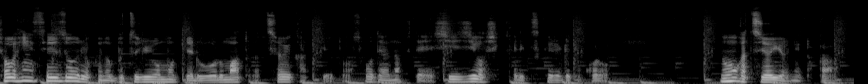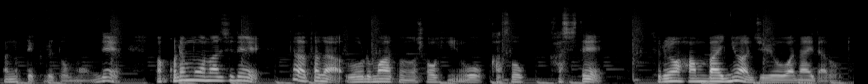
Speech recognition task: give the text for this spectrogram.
商品製造力の物流を持っているウォルマートが強いかっていうと、そうではなくて CG をしっかり作れるところの方が強いよねとか、なってくると思うんで、まあ、これも同じで、ただただウォルマートの商品を仮想化して、それを販売には需要はないだろうと。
